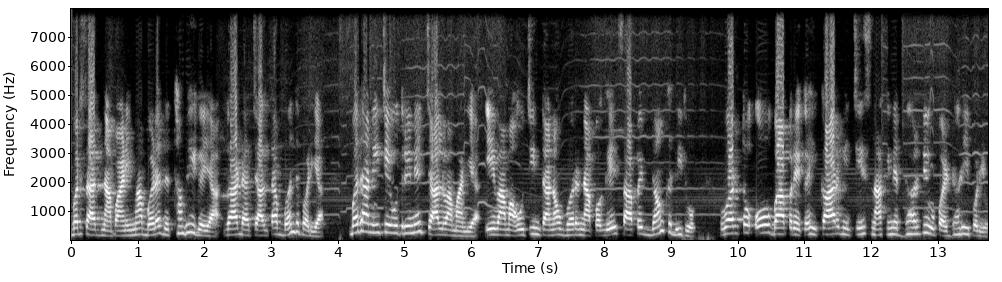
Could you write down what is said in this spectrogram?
વરસાદના પાણીમાં બળદ થંભી ગયા. ગાડા ચાલતા બંધ પડ્યા. બધા નીચે ઉતરીને ચાલવા માંડ્યા. એવામાં ઓચિંતાનો વરના પગે સાપે ડંખ દીધો. વર તો ઓ બાપરે, કહી કારની ચીસ નાખીને ધરતી ઉપર ઢળી પડ્યો.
